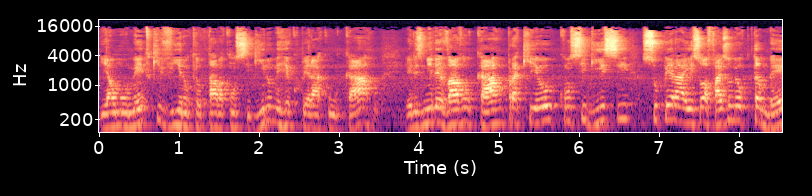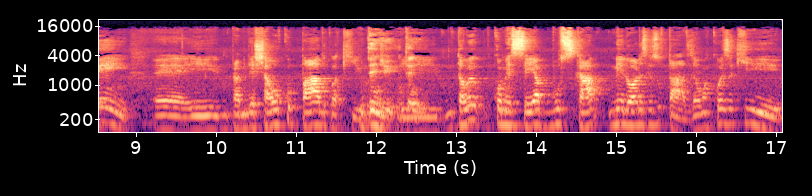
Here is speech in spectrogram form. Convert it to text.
e ao momento que viram que eu estava conseguindo me recuperar com o carro, eles me levavam o carro para que eu conseguisse superar isso. Ó, faz o meu também é, e para me deixar ocupado com aquilo. Entendi, entendi. E, então eu comecei a buscar melhores resultados. É uma coisa que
